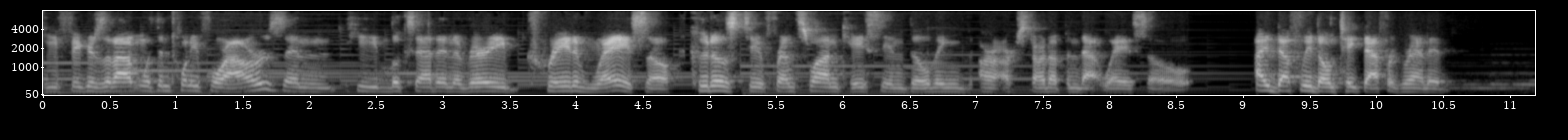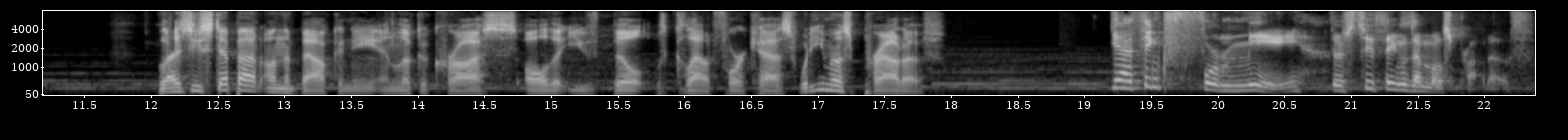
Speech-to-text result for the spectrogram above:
he figures it out within 24 hours and he looks at it in a very creative way. So kudos to francois and casey in building our, our startup in that way. So i definitely don't take that for granted. Well, as you step out on the balcony and look across all that you've built with cloud forecast what are you most proud of? Yeah i think for me there's two things i'm most proud of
